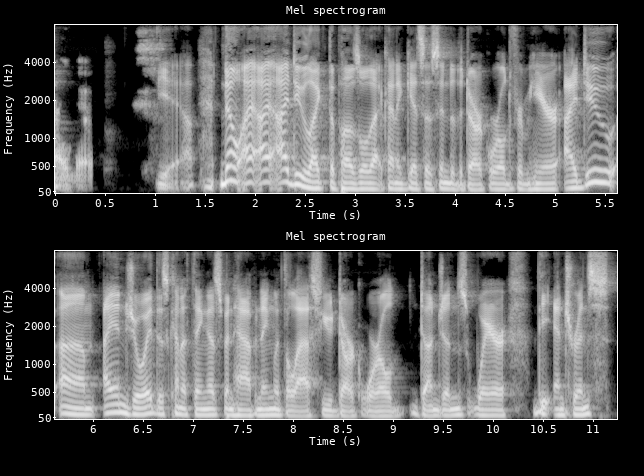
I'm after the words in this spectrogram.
Um, know. Yeah. No, I, I I do like the puzzle that kind of gets us into the dark world from here. I do um I enjoy this kind of thing that's been happening with the last few dark world dungeons where the entrance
